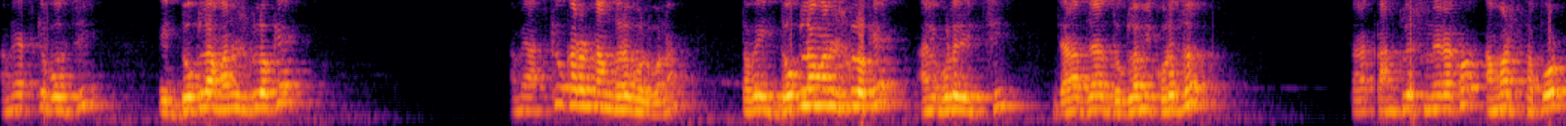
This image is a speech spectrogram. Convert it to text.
আমি আজকে বলছি, এই দোগলা মানুষগুলোকে, আমি আজকেও কারোর নাম ধরে বলব না, তবে এই দোগলা মানুষগুলোকে আমি বলে দিচ্ছি, যারা যারা দোগলামি করেছ, তারা কান শুনে রাখো, আমার সাপোর্ট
